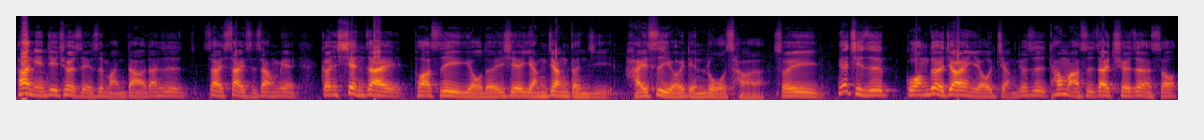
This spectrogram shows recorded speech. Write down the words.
他的年纪确实也是蛮大，但是在赛事上面跟现在 Plus E 有的一些洋将等级还是有一点落差了。所以，因为其实国王队的教练也有讲，就是汤马斯在缺阵的时候，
